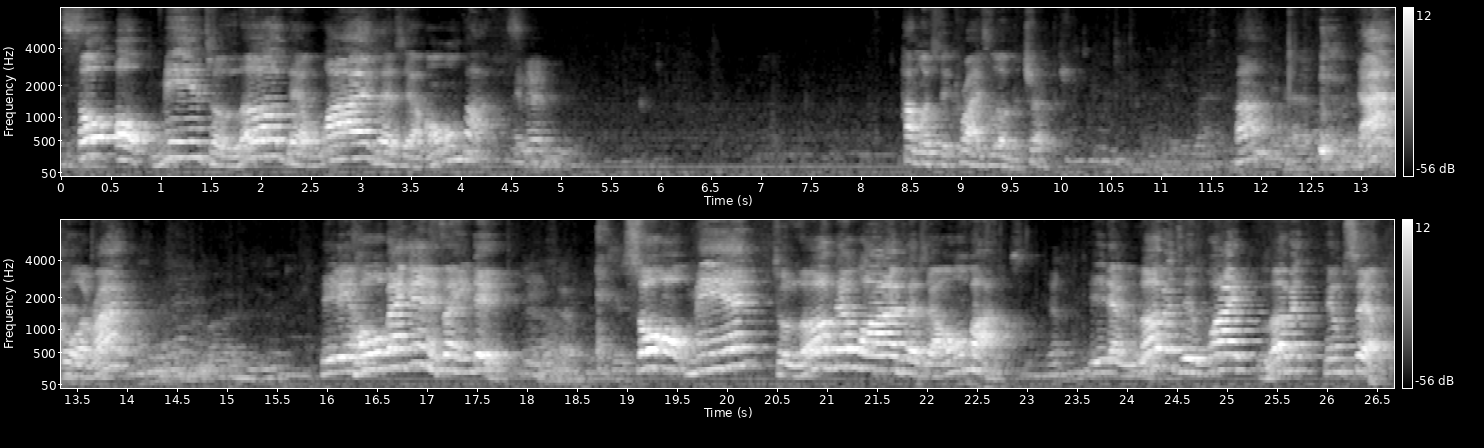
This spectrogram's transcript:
So ought men to love their wives as their own bodies. How much did Christ love the church? Huh? Died for it, right? He didn't hold back anything, did he? So ought men to love their wives as their own bodies. He that loveth his wife loveth himself.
